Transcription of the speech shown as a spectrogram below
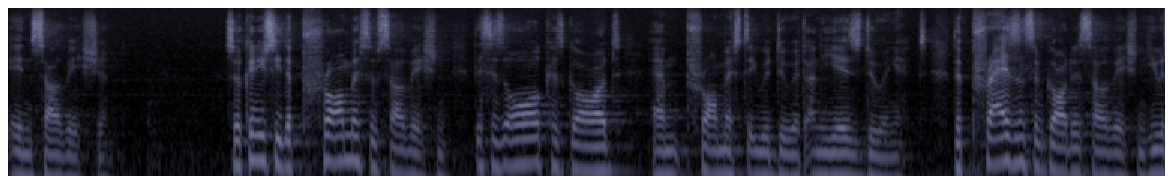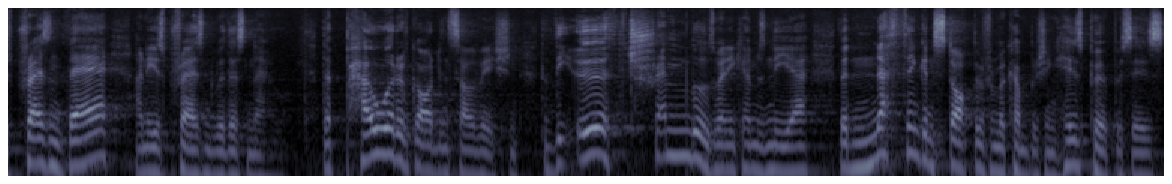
in salvation. So, can you see the promise of salvation? This is all because God um, promised that He would do it, and He is doing it. The presence of God is salvation. He was present there, and He is present with us now. The power of God in salvation, that the earth trembles when He comes near, that nothing can stop Him from accomplishing His purposes.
